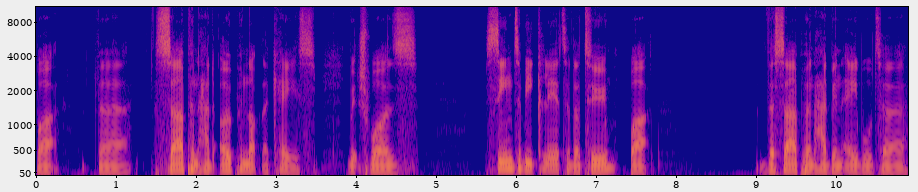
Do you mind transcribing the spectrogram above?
but the serpent had opened up the case, which was seemed to be clear to the two, but the serpent had been able to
